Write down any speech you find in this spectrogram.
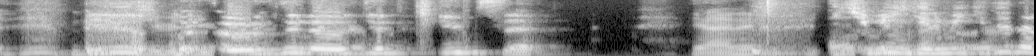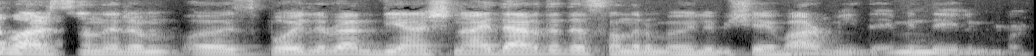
bir kişi bile övdün övdün kimse. Yani 2022'de de var sanırım. E, spoiler vermem. Diane Schneider'de de sanırım öyle bir şey var mıydı? Emin değilim bak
